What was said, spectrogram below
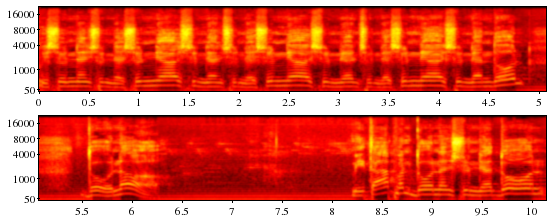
मी शून्य शून्य शून्य शून्य शून्य शून्य शून्य शून्य शून्य शून्य दोन दोन. मी तर आपण दोन आणि शून्य दोन.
